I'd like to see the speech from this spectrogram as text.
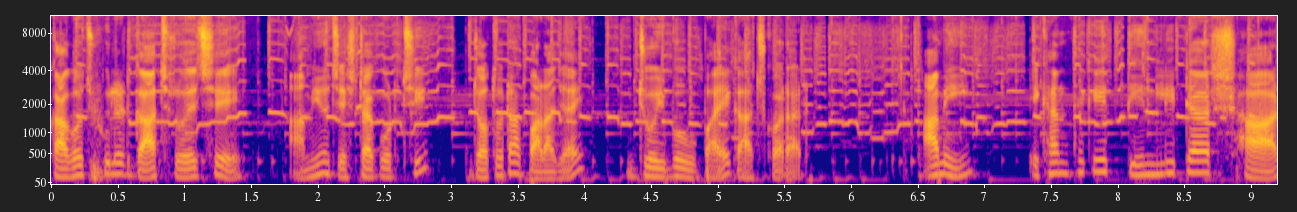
কাগজ ফুলের গাছ রয়েছে, আমিও চেষ্টা করছি যতটা পারা যায় জৈব উপায়ে গাছ করার। আমি এখান থেকে তিন লিটার সার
